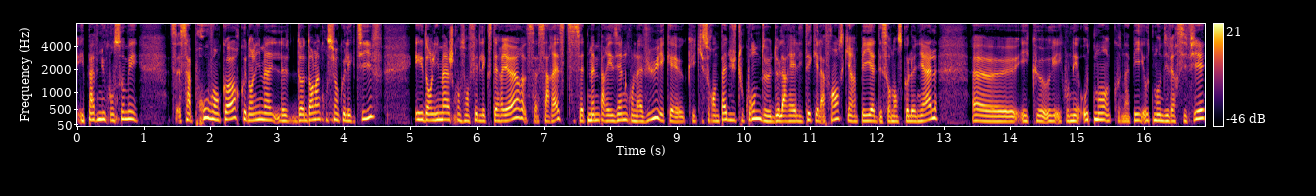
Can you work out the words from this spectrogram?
est pas venue consommer. Ça, prouve encore que dans l'inconscient collectif et dans l'image qu'on s'en fait de l'extérieur ça, reste cette même parisienne qu'on a vue et que- qui se rend pas du tout compte de, la réalité qu'est la France qui est un pays à descendance coloniale euh, et qu'on est hautement qu'on a un pays hautement diversifié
